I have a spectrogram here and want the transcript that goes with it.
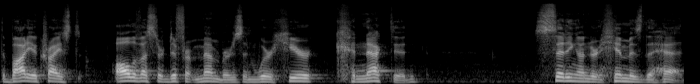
The body of Christ, all of us are different members, and we're here connected, sitting under him as the head.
